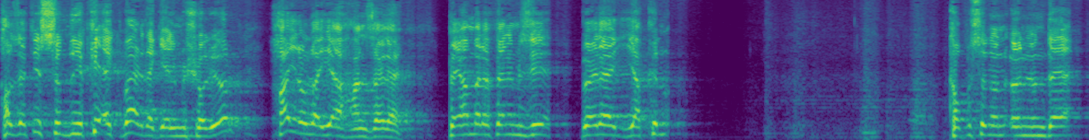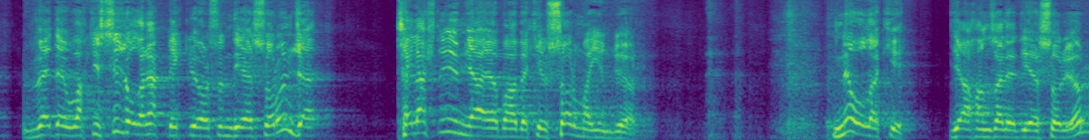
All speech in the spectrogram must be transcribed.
Hazreti Sıddık-ı Ekber de gelmiş oluyor. Hayrola ya Hanzale. Peygamber Efendimiz'i böyle yakın kapısının önünde ve de vakitsiz olarak bekliyorsun diye sorunca telaşlıyım ya Ebu Bekir sormayın diyor. Ne ola ki ya Hanzale diye soruyor.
